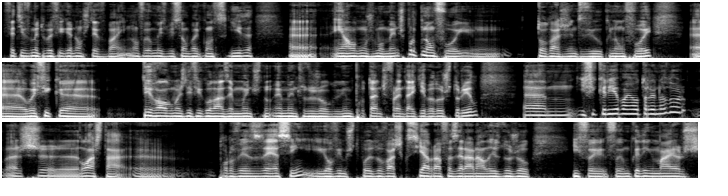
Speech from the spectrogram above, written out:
efetivamente o Benfica não esteve bem, não foi uma exibição bem conseguida uh, em alguns momentos, porque não foi, toda a gente viu que não foi. Uh, o Benfica teve algumas dificuldades em momentos, em momentos do jogo importantes frente à equipa do Estoril um, e ficaria bem ao treinador, mas uh, lá está. por vezes é assim, e ouvimos depois o Vasco que se abre a fazer a análise do jogo e foi, foi um bocadinho mais,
